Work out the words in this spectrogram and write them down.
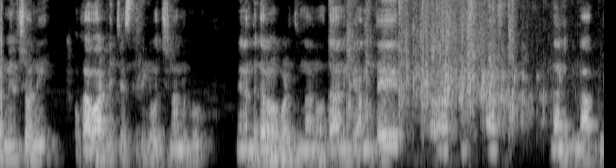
ఇక్కడ నిల్చొని ఒక అవార్డులు ఇచ్చే స్థితికి వచ్చినందుకు నేను ఎంత గర్వపడుతున్నాను దానికి అంతే దానికి నాకు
